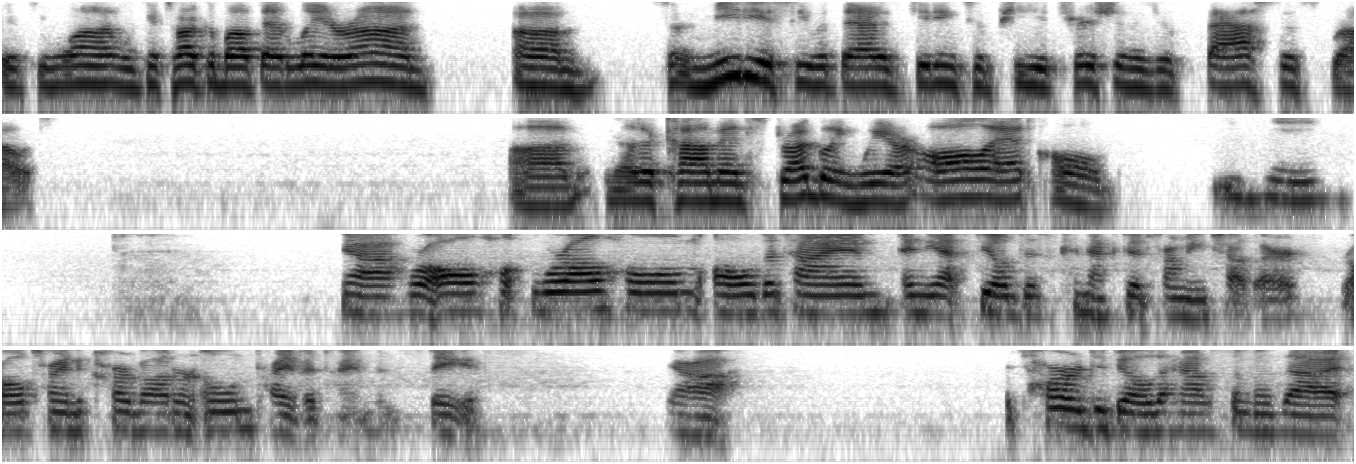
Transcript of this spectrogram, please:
if you want, we can talk about that later on. Um, so immediacy with that is getting to a pediatrician is your fastest route. Um, another comment, struggling. We are all at home. Mm-hmm. Yeah, we're all we're all home all the time, and yet feel disconnected from each other. We're all trying to carve out our own private time and space. Yeah, it's hard to be able to have some of that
